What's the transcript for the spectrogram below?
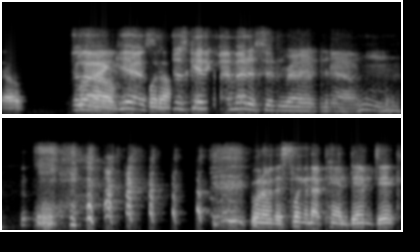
No. You're but, like, um, yes, but, uh, I'm just getting my medicine right now. Hmm. Going over there slinging that pandemic dick.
